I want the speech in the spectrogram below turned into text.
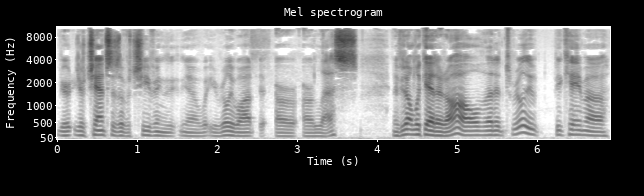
your your chances of achieving you know what you really want are are less. And if you don't look at it at all, then it really became a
